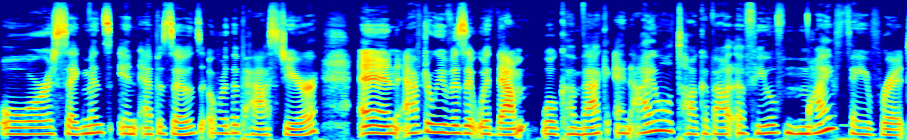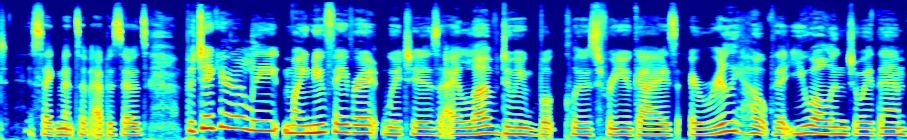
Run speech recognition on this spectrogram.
or segments in episodes over the past year. And after we visit with them, we'll come back and I will talk about a few of my favorite segments of episodes, particularly my new favorite, which is I love doing book clues for you guys. I really hope that you all enjoy them,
